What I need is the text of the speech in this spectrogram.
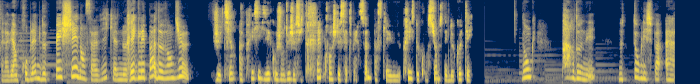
elle, avait un problème de péché dans sa vie qu'elle ne réglait pas devant Dieu. Je tiens à préciser qu'aujourd'hui je suis très proche de cette personne parce qu'il y a eu une prise de conscience des deux côtés. Donc, pardonner ne t'oblige pas à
